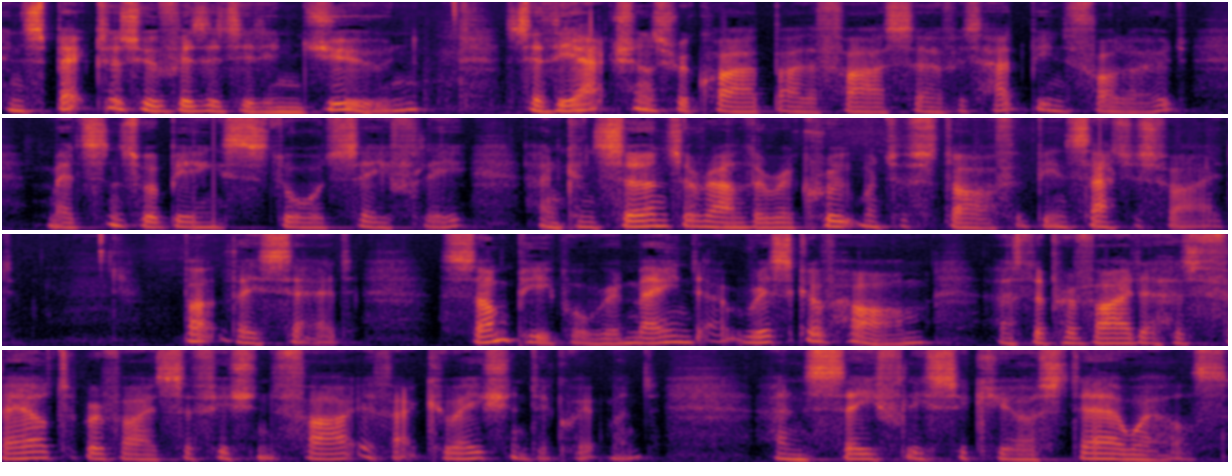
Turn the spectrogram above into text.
Inspectors who visited in June said the actions required by the fire service had been followed, medicines were being stored safely, and concerns around the recruitment of staff had been satisfied. But, they said, some people remained at risk of harm as the provider has failed to provide sufficient fire evacuation equipment and safely secure stairwells.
